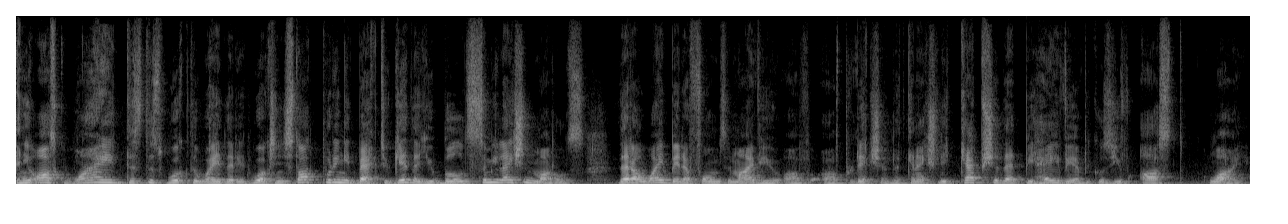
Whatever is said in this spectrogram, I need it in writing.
and you ask why does this work the way that it works and you start putting it back together you build simulation models that are way better forms in my view of, of prediction that can actually capture that behavior because you've asked why.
